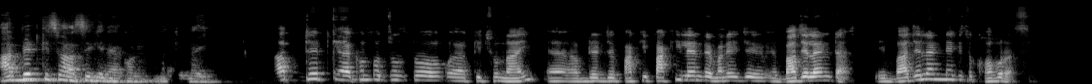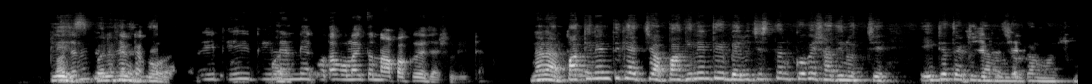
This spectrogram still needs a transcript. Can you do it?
আপডেট কিছু আছে কিনা এখন? নাকি নাই? আপডেট এখন পর্যন্ত কিছু নাই। আপডেট যে পাকি পাকিল্যান্ডের মানে এই যে বাজেল্যান্ডটা এই বাজেল্যান্ড নিয়ে কিছু খবর আছে। এই ল্যান্ড নিয়ে কথা বলাই তো নাপাক হয়ে যায় শরীরটা। না না পাকিল্যান্ড থেকে আচ্ছা পাকিল্যান্ড থেকে বেলুচিস্তান কবে স্বাধীন হচ্ছে? এইটা তো একটু সেটা- দরকার মানুষকে।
